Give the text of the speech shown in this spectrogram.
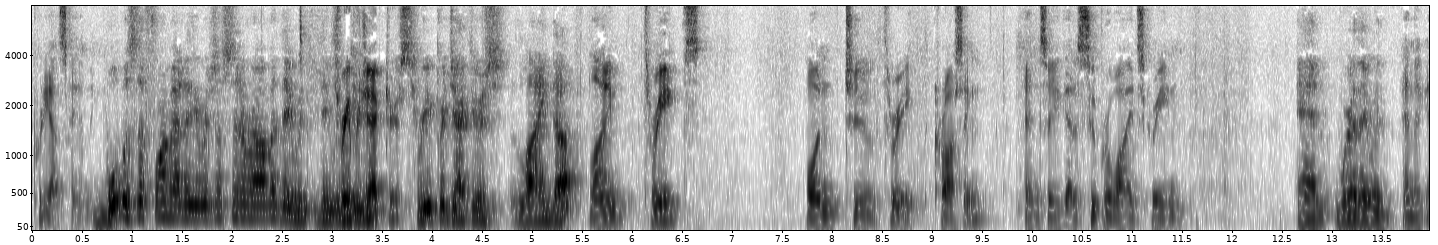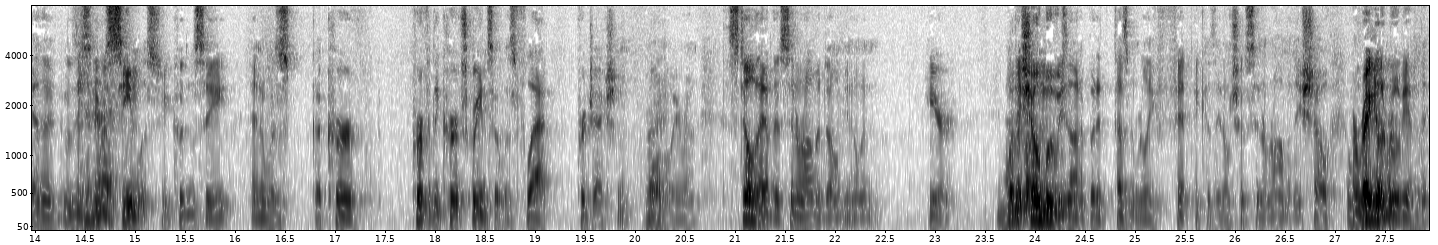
pretty outstanding. What was the format of the original Cinerama? They would they would Three projectors. Three projectors lined up. Line three, one, two, three, crossing, and so you got a super wide screen And where they would and the, and the, it, was, it was seamless. You couldn't see, and it was a curved, perfectly curved screen, so it was flat projection all the way around. Still, they have the Cinerama Dome, you know, in here. What and they show movies on it, but it doesn't really fit because they don't show Cinerama. They show a regular movie. And the,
